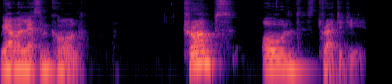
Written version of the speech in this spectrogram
we have a lesson called Trump's old strategy.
